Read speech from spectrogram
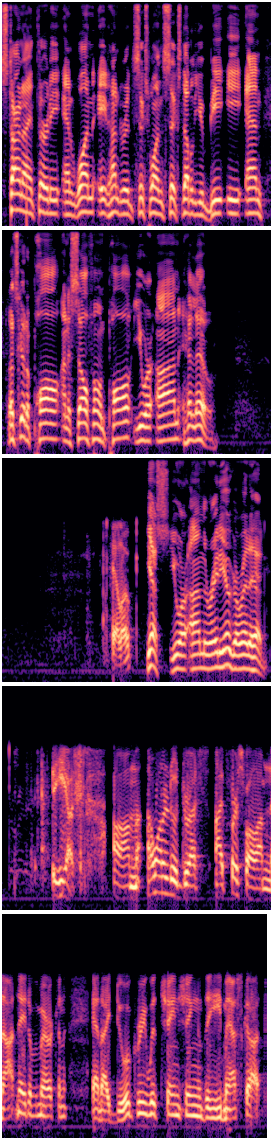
star 930 and 1-800-616-wben let's go to paul on a cell phone. Paul you are on. Hello. Hello? Yes you are on the radio. Go right ahead. Yes. Um, i wanted to address I, first of all i'm not native american and i do agree with changing the mascots.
